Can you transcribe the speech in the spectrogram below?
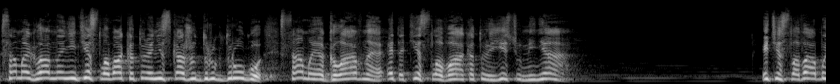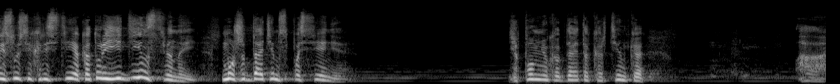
Самое главное не те слова, которые они скажут друг другу. Самое главное – это те слова, которые есть у меня. Эти слова об Иисусе Христе, который единственный может дать им спасение. Я помню, когда эта картинка а,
